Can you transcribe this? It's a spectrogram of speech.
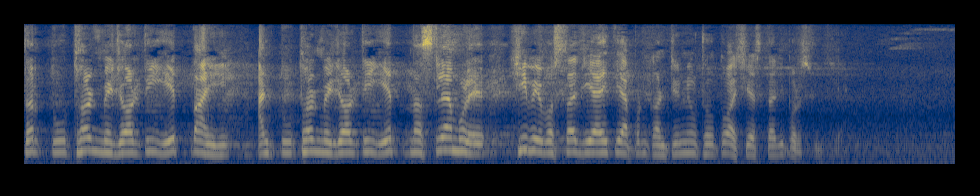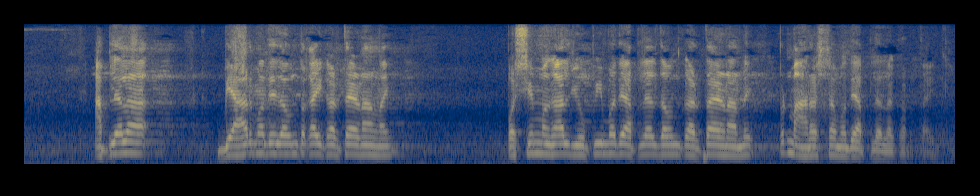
तर टू थर्ड मेजॉरिटी येत नाही आणि टू थर्ड मेजॉरिटी येत नसल्यामुळे ही व्यवस्था जी आहे ती आपण कंटिन्यू ठेवतो अशी असणारी परिस्थिती आहे. आपल्याला बिहारमध्ये जाऊन तर काही करता येणार नाही. पश्चिम बंगाल यूपीमध्ये आपल्याला जाऊन करता येणार नाही पण महाराष्ट्रामध्ये आपल्याला करता येईल.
